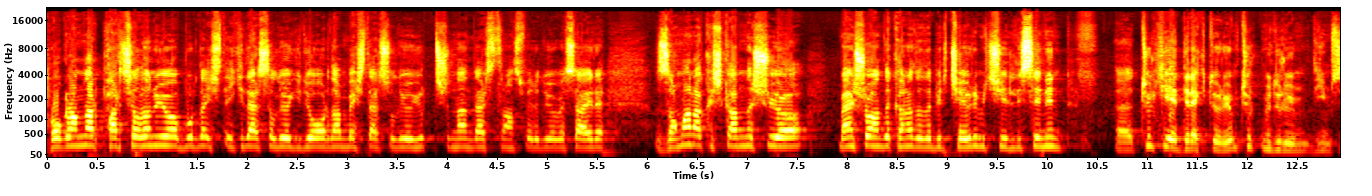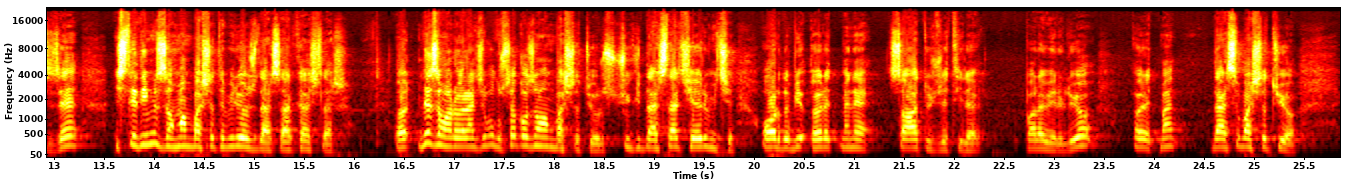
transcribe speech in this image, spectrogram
Programlar parçalanıyor. Burada işte iki ders alıyor, gidiyor oradan beş ders alıyor, yurt dışından ders transfer ediyor vesaire. Zaman akışkanlaşıyor. Ben şu anda Kanada'da bir çevrim içi lisenin e, Türkiye direktörüyüm, Türk müdürüyüm diyeyim size. İstediğimiz zaman başlatabiliyoruz dersi arkadaşlar. Ne zaman öğrenci bulursak o zaman başlatıyoruz. Çünkü dersler çevrim içi. Orada bir öğretmene saat ücretiyle para veriliyor. Öğretmen dersi başlatıyor.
